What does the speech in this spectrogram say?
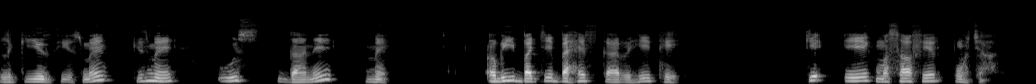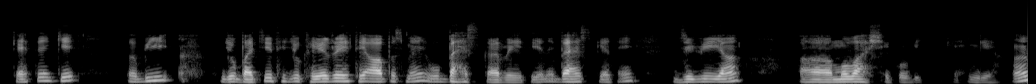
लकीर थी उसमें किसमें? उस दाने में। अभी बच्चे बहस कर रहे थे। एक मुसाफिर पहुँचा। कहते हैं कि अभी जो बच्चे थे, जो खेल रहे थे आपस में, वो बहस कर रहे थे, यानी बहस कहते हैं जिगरी या मुवाशे को भी कहेंगे हाँ?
